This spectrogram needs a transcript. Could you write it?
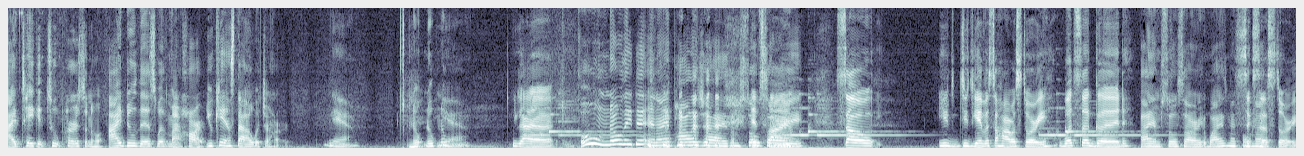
I take it too personal. I do this with my heart. You can't style with your heart. Yeah. Nope, nope, nope. Yeah. You gotta. Oh no, they didn't. I apologize. I'm so It's sorry. fine. So, you you gave us a horror story. What's a good I am so sorry. Why is my phone success story?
